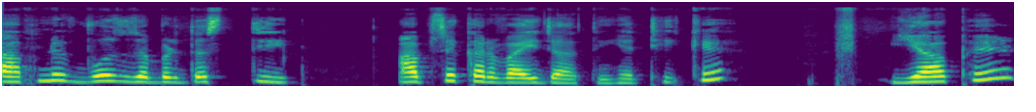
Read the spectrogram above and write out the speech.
आपने वो ज़बरदस्ती आपसे करवाई जाती हैं, ठीक है? या फिर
